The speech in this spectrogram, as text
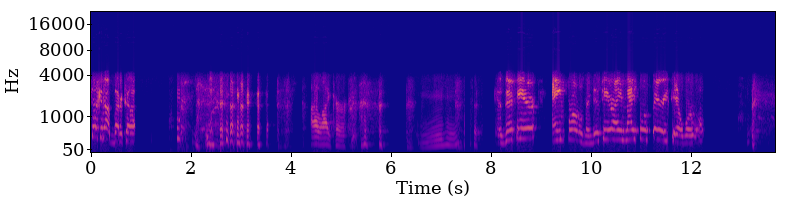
suck it up, Buttercup. I like her. mm-hmm. Because this here ain't frozen. This here ain't nice little fairy tale world. Oh,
